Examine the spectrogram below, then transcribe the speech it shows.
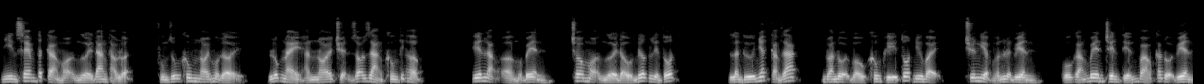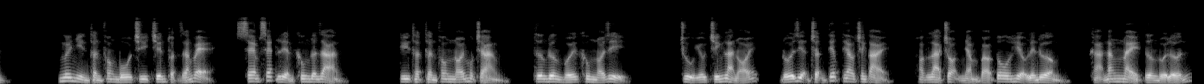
Nhìn xem tất cả mọi người đang thảo luận, phùng dũng không nói một lời, lúc này hắn nói chuyện rõ ràng không thích hợp. Yên lặng ở một bên, cho mọi người đầu nước liền tốt. Lần thứ nhất cảm giác, đoàn đội bầu không khí tốt như vậy, chuyên nghiệp huấn luyện viên, cố gắng bên trên tiến vào các đội viên. Ngươi nhìn thần phong bố trí chiến thuật dáng vẻ, xem xét liền không đơn giản. Kỳ thật thần phong nói một chàng, tương đương với không nói gì. Chủ yếu chính là nói, đối diện trận tiếp theo tranh tài, hoặc là chọn nhằm vào tô hiểu lên đường, khả năng này tương đối lớn,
